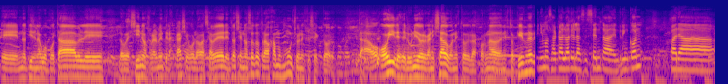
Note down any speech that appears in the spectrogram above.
Eh, no tienen agua potable, los vecinos realmente las calles vos las vas a ver, entonces nosotros trabajamos mucho en este sector. hoy desde el Unido Organizado con esto de la jornada de Néstor Kirchner. Vinimos acá al barrio La 60 en Rincón para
